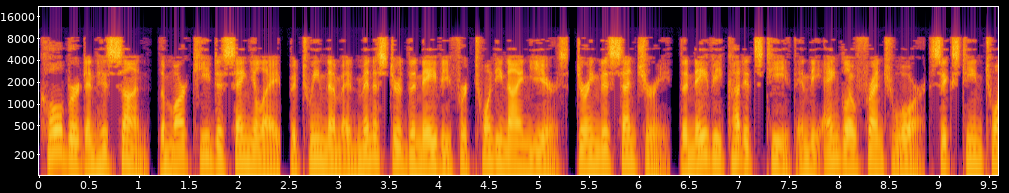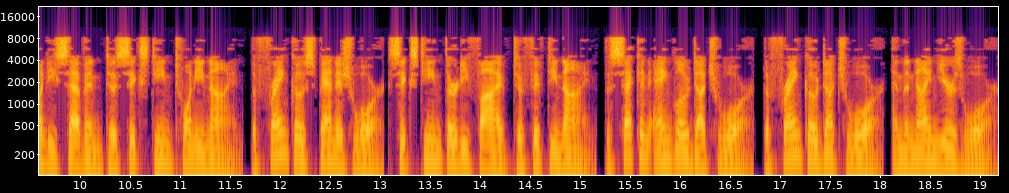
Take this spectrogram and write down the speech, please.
Colbert and his son, the Marquis de Seignelay, between them administered the navy for 29 years. During this century, the navy cut its teeth in the Anglo-French War (1627 1629), the Franco-Spanish War (1635 59), the Second Anglo-Dutch War, the Franco-Dutch War, and the Nine Years' War.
